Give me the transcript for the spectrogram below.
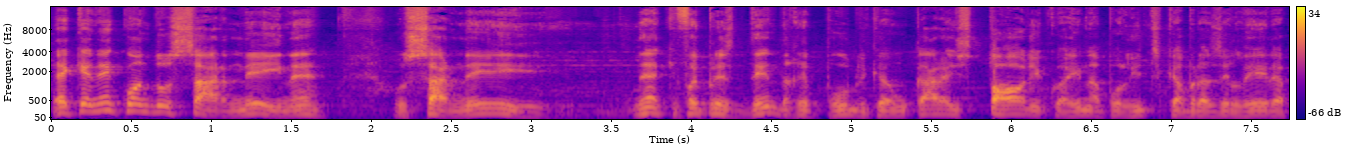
É que nem quando o Sarney, né? O Sarney né, que foi presidente da República, um cara histórico aí na política brasileira,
